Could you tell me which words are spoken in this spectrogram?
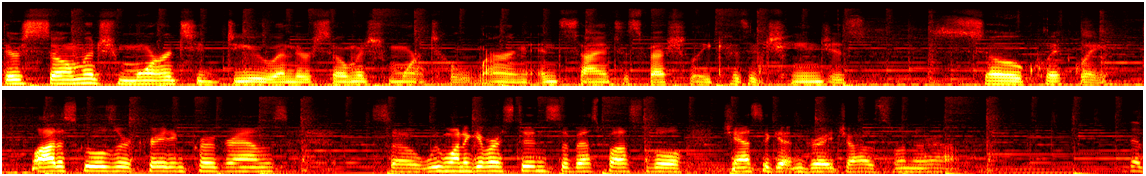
There's so much more to do and there's so much more to learn in science especially because it changes so quickly. A lot of schools are creating programs, so we want to give our students the best possible chance of getting great jobs when they're out. The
